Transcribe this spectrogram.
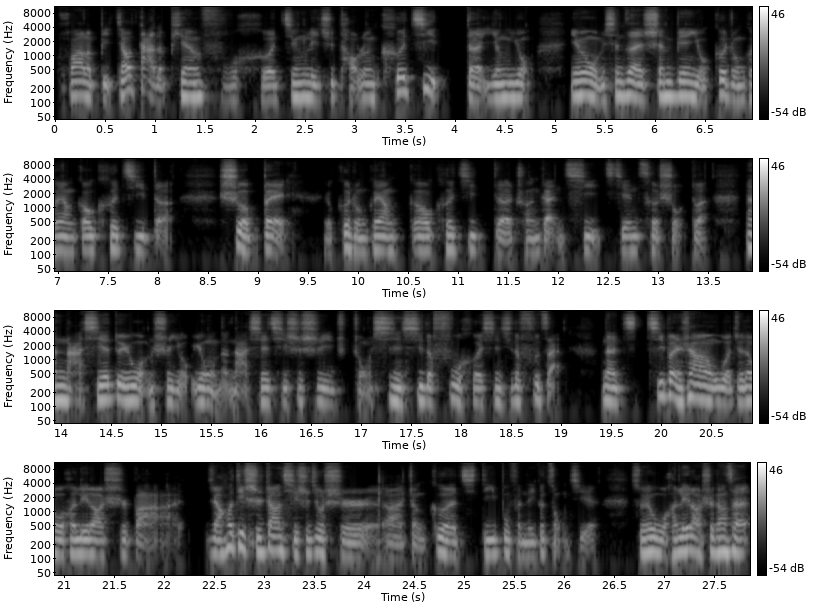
花了比较大的篇幅和精力去讨论科技的应用，因为我们现在身边有各种各样高科技的设备。有各种各样高科技的传感器监测手段，那哪些对于我们是有用的？哪些其实是一种信息的负荷、信息的负载？那基本上，我觉得我和李老师把，然后第十章其实就是啊整个第一部分的一个总结。所以我和李老师刚才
